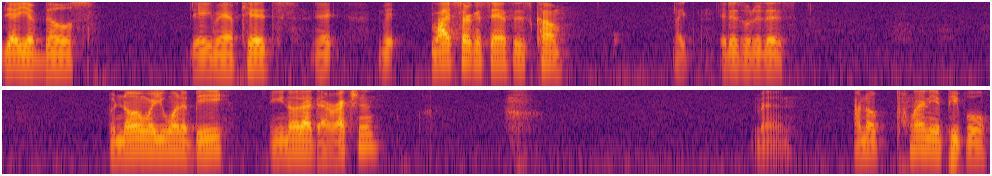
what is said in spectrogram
Yeah, you have bills. Yeah, you may have kids. Yeah, life circumstances come. Like it is what it is. But knowing where you want to be and you know that direction, man, I know plenty of people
